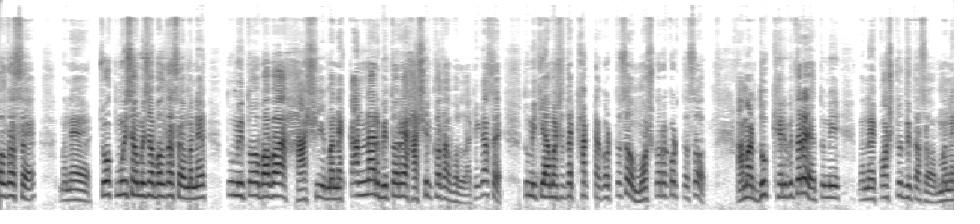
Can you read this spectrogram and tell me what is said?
বলতেছে মানে চোখ মুইসা মুইসা বলতেছে মানে তুমি তো বাবা হাসি মানে কান্নার ভিতরে হাসির কথা বললা, ঠিক আছে? তুমি কি আমার সাথে ঠাট্টা করতেছো, মস্করা করতেছো? আমার দুঃখের ভিতরে তুমি মানে কষ্ট দিতেছো মানে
